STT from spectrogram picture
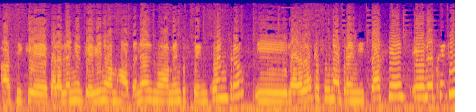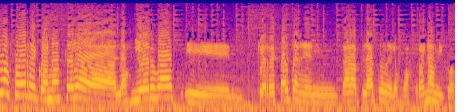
así que para el año que viene vamos a tener nuevamente este encuentro y la verdad que fue un aprendizaje. El objetivo fue reconocer las hierbas que resaltan en cada plato de los gastronómicos.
